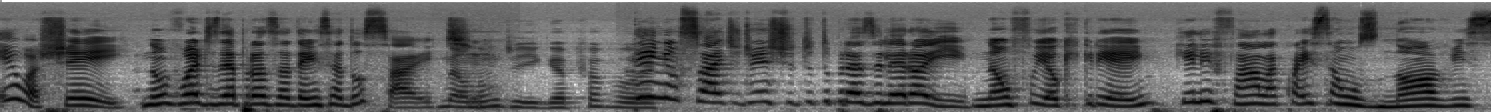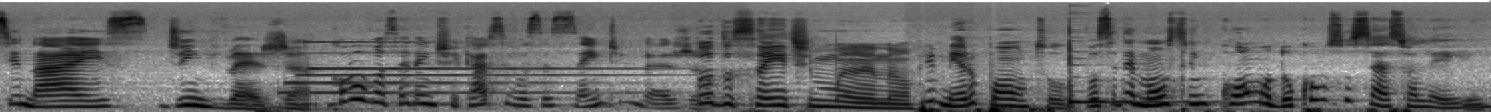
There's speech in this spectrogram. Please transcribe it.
eu achei, não vou dizer a procedência do site. Não, não diga, por favor. Tem um site de um instituto brasileiro aí, não fui eu que criei, que ele fala quais são os nove sinais de inveja. Como você identificar se você sente inveja? Todo sente, mano. Primeiro ponto, você demonstra incômodo com o sucesso alheio.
